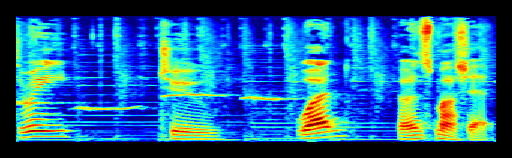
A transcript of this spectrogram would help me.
Three, two, one, go and smash it.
